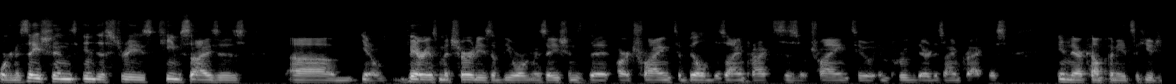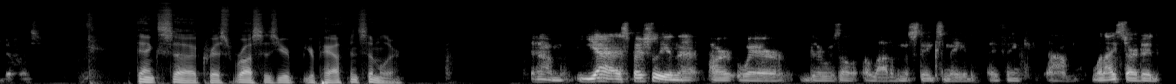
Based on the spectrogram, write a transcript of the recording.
organizations, industries, team sizes, um, you know, various maturities of the organizations that are trying to build design practices or trying to improve their design practice in their company. It's a huge difference. Thanks, uh, Chris. Russ, has your, your path been similar? Um, yeah, especially in that part where there was a, a lot of mistakes made. I think um, when I started,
